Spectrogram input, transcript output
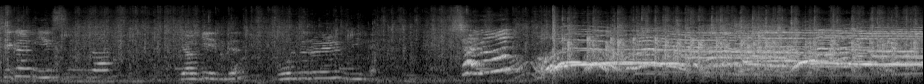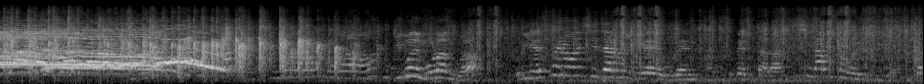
지금 이 순간 여기 있는 모두를 위해 샬롯! 이번에 뭐라는 거야? 우리의 새로운 시작을 위해 오랜 관습에 따라 신앙송을 준비했어.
